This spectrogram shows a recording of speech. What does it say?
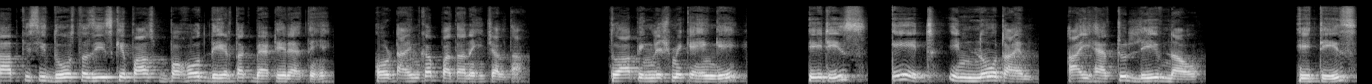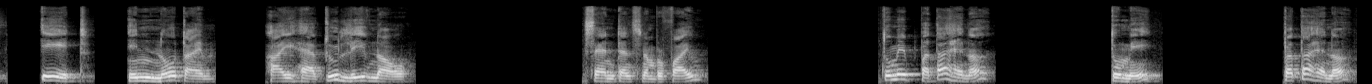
आप किसी दोस्त अज़ीज़ के पास बहुत देर तक बैठे रहते हैं और टाइम का पता नहीं चलता। तो आप इंग्लिश में कहेंगे it is at in no time I have to leave now it is at in no time I have to leave now sentence number five तुम्हें पता है ना? तुम्हें पता है ना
